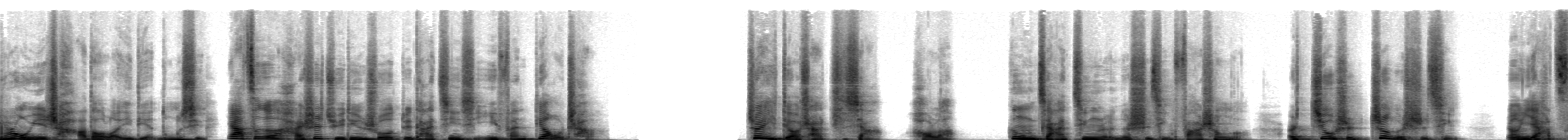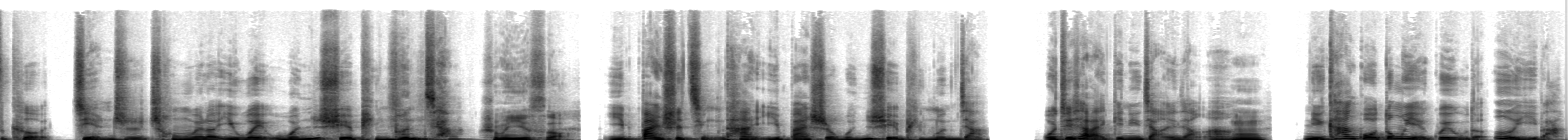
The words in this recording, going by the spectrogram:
不容易查到了一点东西，亚兹克还是决定说对他进行一番调查。这一调查之下，好了，更加惊人的事情发生了，而就是这个事情让亚兹克简直成为了一位文学评论家。什么意思啊？一半是警探，一半是文学评论家。我接下来给你讲一讲啊，嗯，你看过东野圭吾的《恶意》吧？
